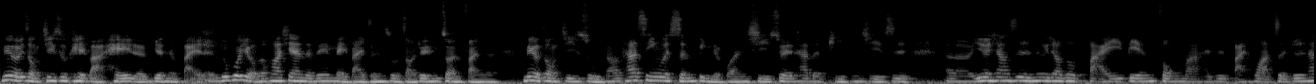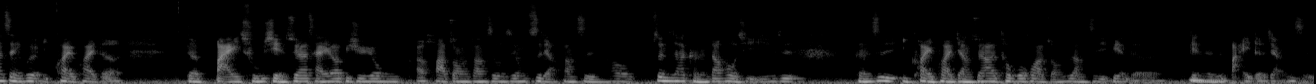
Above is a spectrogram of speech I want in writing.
没有一种技术可以把黑人变成白人。如果有的话，现在的那些美白诊所早就已经赚翻了。没有这种技术，然后他是因为生病的关系，所以他的皮肤其实是呃有点像是那个叫做白癜风吗？还是白化症？就是他身体会有一块一块的的白出现，所以他才要必须用呃化妆的方式，或是用治疗方式，然后甚至他可能到后期已经是可能是一块一块这样，所以他透过化妆让自己变得变成是白的这样子。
